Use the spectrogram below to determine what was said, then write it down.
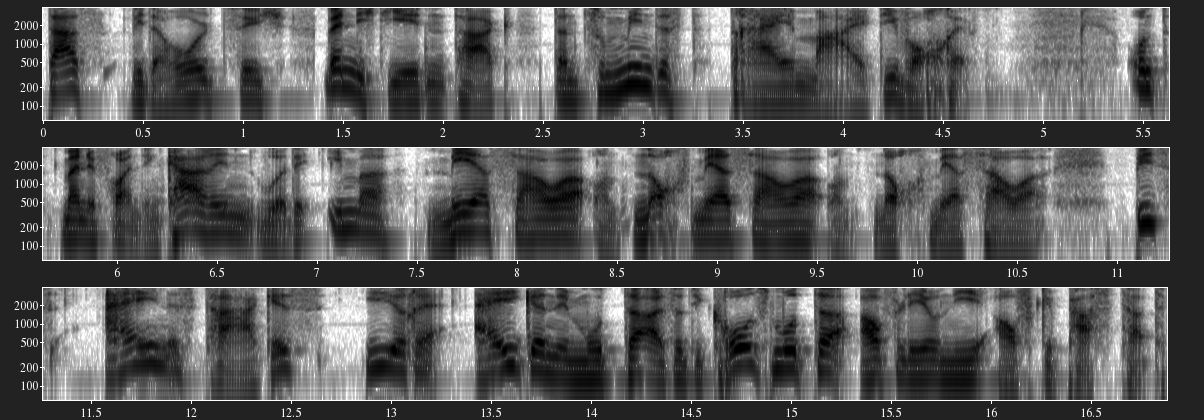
Das wiederholt sich, wenn nicht jeden Tag, dann zumindest dreimal die Woche. Und meine Freundin Karin wurde immer mehr sauer und noch mehr sauer und noch mehr sauer, bis eines Tages ihre eigene Mutter, also die Großmutter, auf Leonie aufgepasst hat.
